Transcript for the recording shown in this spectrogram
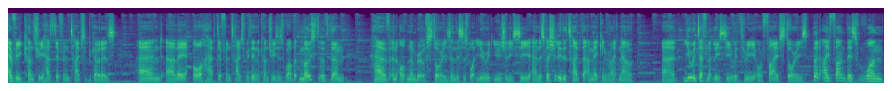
every country has different types of pagodas, and uh, they all have different types within the countries as well, but most of them have an odd number of stories, and this is what you would usually see, and especially the type that I'm making right now uh, you would definitely see with three or five stories, but I found this one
